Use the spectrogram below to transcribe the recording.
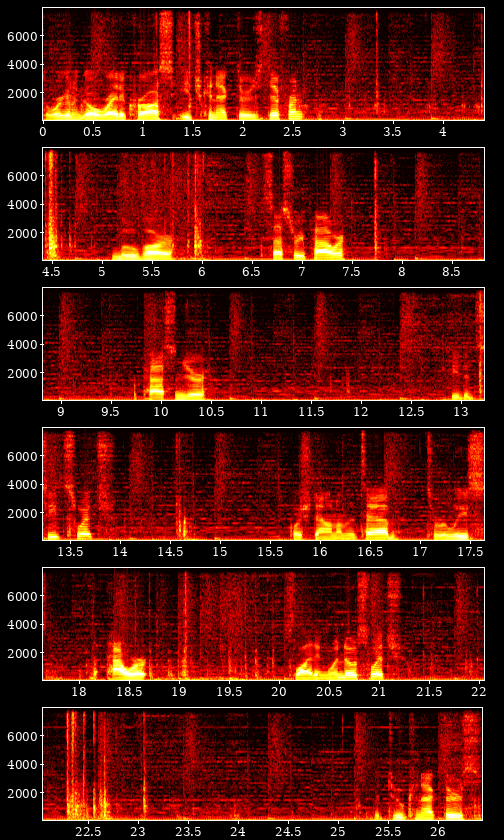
So we're going to go right across. Each connector is different. Move our accessory power, our passenger heated seat switch. Push down on the tab to release the power sliding window switch. the two connectors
